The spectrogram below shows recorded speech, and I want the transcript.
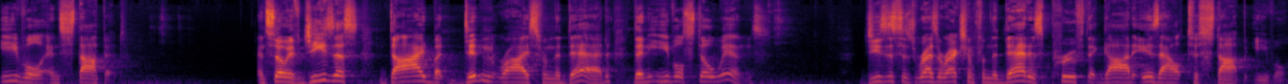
evil and stop it. And so, if Jesus died but didn't rise from the dead, then evil still wins. Jesus' resurrection from the dead is proof that God is out to stop evil.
